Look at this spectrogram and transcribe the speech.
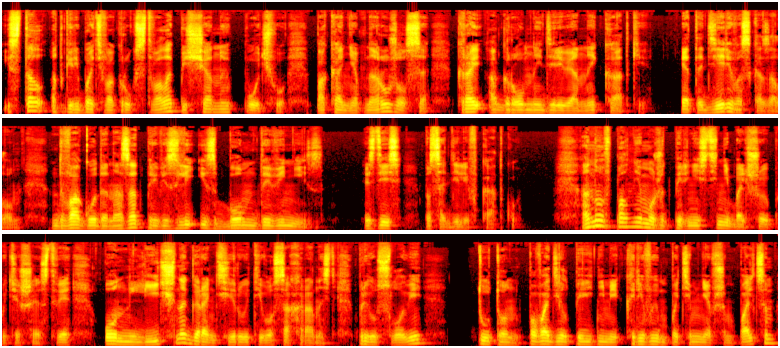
и стал отгребать вокруг ствола песчаную почву, пока не обнаружился край огромной деревянной катки. «Это дерево, — сказал он, — два года назад привезли из Бом-де-Вениз. Здесь посадили в катку. Оно вполне может перенести небольшое путешествие. Он лично гарантирует его сохранность, при условии, тут он поводил перед ними кривым потемневшим пальцем,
